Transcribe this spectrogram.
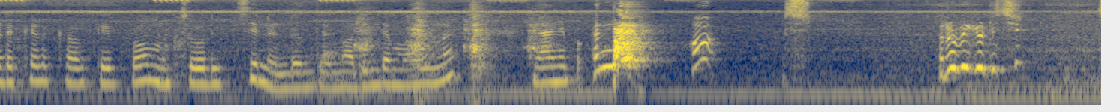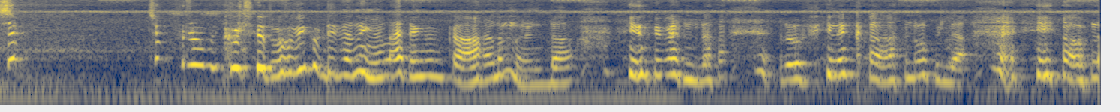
ഇടയ്ക്കിടയ്ക്ക് അവൾക്ക് ഇപ്പം ചൊറിച്ചിലുണ്ട് എന്ന് തോന്നുന്നു. അതിന്റെ മുകളിൽ ഞാനിപ്പോൾ റൂബിക്കുട്ടി റൂബിക്കുട്ടി റൂബിക്കുട്ടീനെ നിങ്ങൾ ആരെങ്കിലും കാണുന്നുണ്ടോ? ഇത് കണ്ട റൂബിനെ കാണൂല. അവൾ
